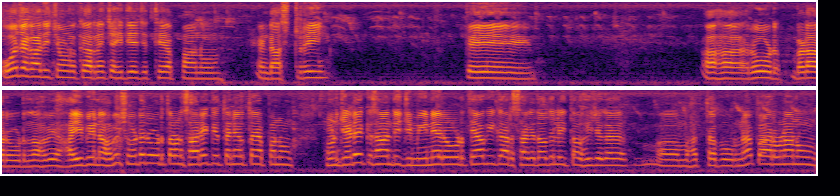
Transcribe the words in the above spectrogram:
ਉਹ ਜਗ੍ਹਾ ਦੀ ਚੋਣ ਕਰਨੀ ਚਾਹੀਦੀ ਹੈ ਜਿੱਥੇ ਆਪਾਂ ਨੂੰ ਇੰਡਸਟਰੀ ਤੇ ਆਹ ਰੋਡ ਬੜਾ ਰੋਡ ਨਾ ਹੋਵੇ ਹਾਈਵੇ ਨਾ ਹੋਵੇ ਛੋਟੇ ਰੋਡ ਤਾਂ ਹੁਣ ਸਾਰੇ ਕਿਤੇ ਨੇ ਉੱਤੇ ਆਪਾਂ ਨੂੰ ਹੁਣ ਜਿਹੜੇ ਕਿਸਾਨ ਦੀ ਜ਼ਮੀਨ ਹੈ ਰੋਡ ਤੇ ਆ ਉਹ ਕੀ ਕਰ ਸਕਦਾ ਉਹਦੇ ਲਈ ਤਾਂ ਉਹੀ ਜਗ੍ਹਾ ਮਹੱਤਵਪੂਰਨ ਹੈ ਪਰ ਉਹਨਾਂ ਨੂੰ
